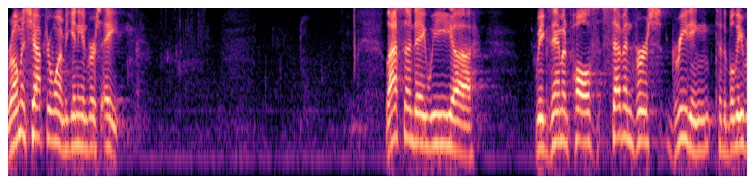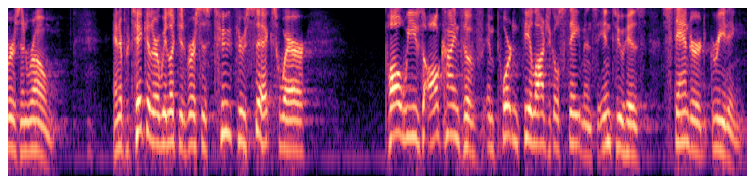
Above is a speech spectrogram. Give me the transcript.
Romans chapter 1, beginning in verse 8. Last Sunday, we, uh, we examined Paul's seven verse greeting to the believers in Rome. And in particular, we looked at verses 2 through 6, where Paul weaves all kinds of important theological statements into his standard greeting.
